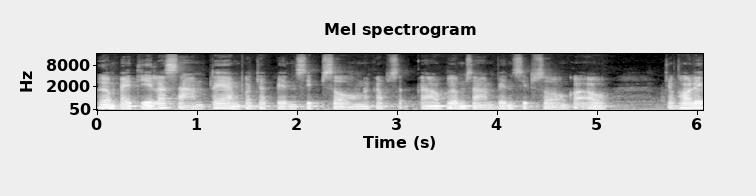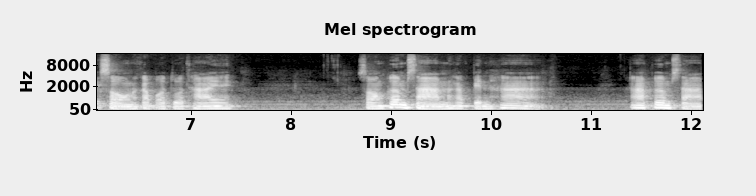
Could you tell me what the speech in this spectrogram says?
เพิ่มไปทีละสามแต้มก็จะเป็นสิบสองนะครับเก้าเพิ่มสามเป็นสิบสองก็เอาเฉพาะเลขสองนะครับเอาตัวท้ายสองเพิ่มสามนะครับเป็นห้าห้าเพิ่มสาม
